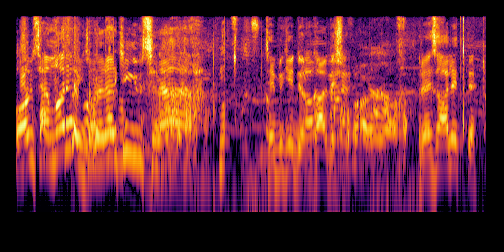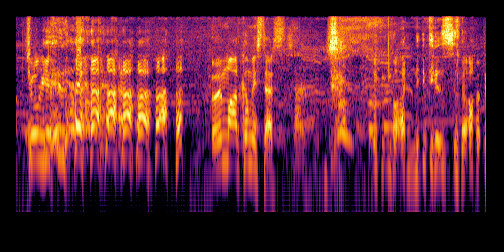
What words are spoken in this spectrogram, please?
Abi sen var ya Caner Erkin gibisin ha. Tebrik ediyorum kardeşim. Rezaletti. Çok iyiydi. Ön mü arka mı istersin? ne diyorsun abi?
